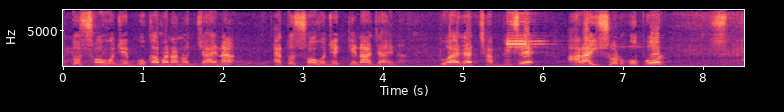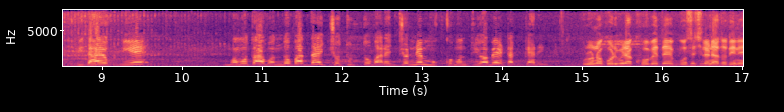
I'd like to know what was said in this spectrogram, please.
এত সহজে বোকা বানানো যায় না এত সহজে কেনা যায় না। দু হাজার ছাব্বিশে আড়াইশোর ওপর বিধায়ক নিয়ে মমতা বন্দ্যোপাধ্যায় চতুর্থবারের জন্য মুখ্যমন্ত্রী হবে এটা গ্যারেন্টি পুরনো কর্মীরা ক্ষোভেতে বসেছিলেন এতদিনে।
